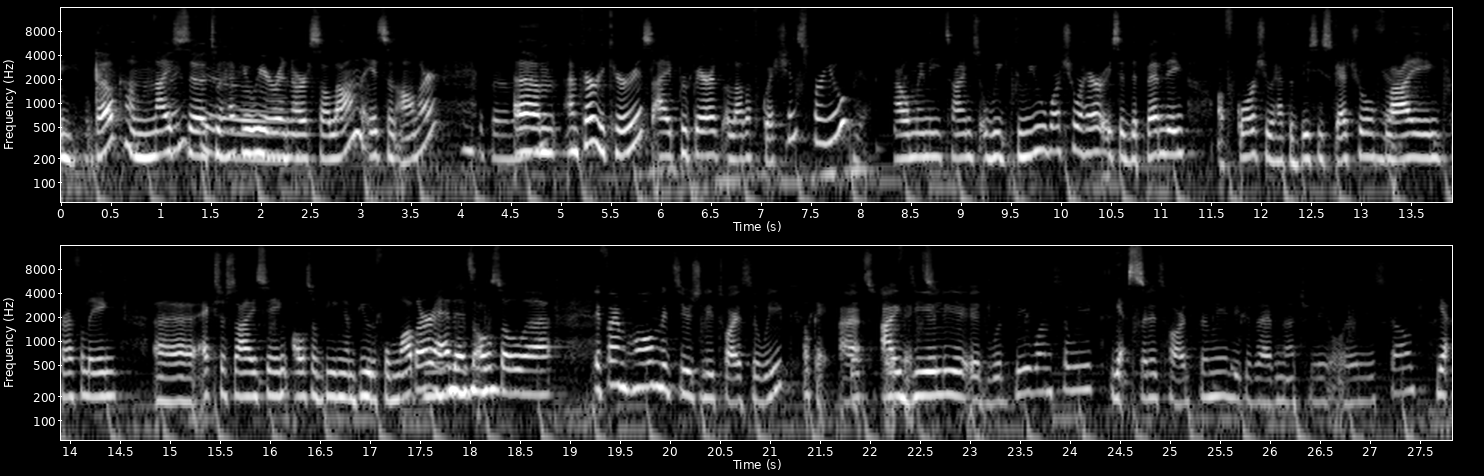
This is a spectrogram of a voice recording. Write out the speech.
Welcome. Nice uh, to have you here in our salon. It's an honor. Thank you for having Um, I'm very curious. I prepared a lot of questions for you. Yeah. How many times a week do you wash your hair? Is it depending? Of course, you have a busy schedule, Yeah. flying, traveling, uh, exercising, also being a beautiful mother. and that's also uh, If I'm home, it's usually twice a week. okay. That's perfect. ideally, it would be once a week. Yes. But it's hard for me because I have naturally oily scalp. Yeah.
